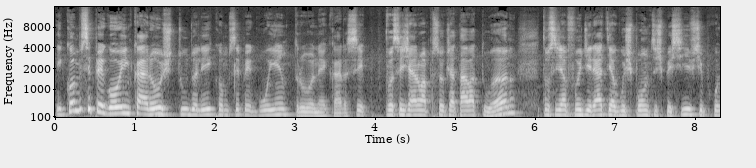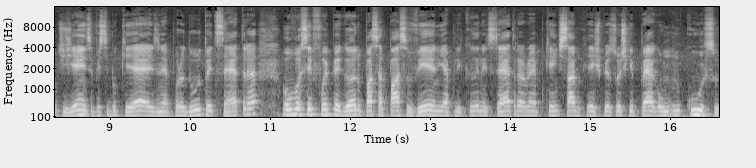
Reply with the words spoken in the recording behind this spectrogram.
E como você pegou e encarou o estudo ali, como você pegou e entrou, né, cara? Você, você já era uma pessoa que já estava atuando, então você já foi direto em alguns pontos específicos, tipo contingência, Facebook Ads, né, produto, etc. Ou você foi pegando passo a passo, vendo e aplicando, etc. Né? Porque a gente sabe que as pessoas que pegam um curso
